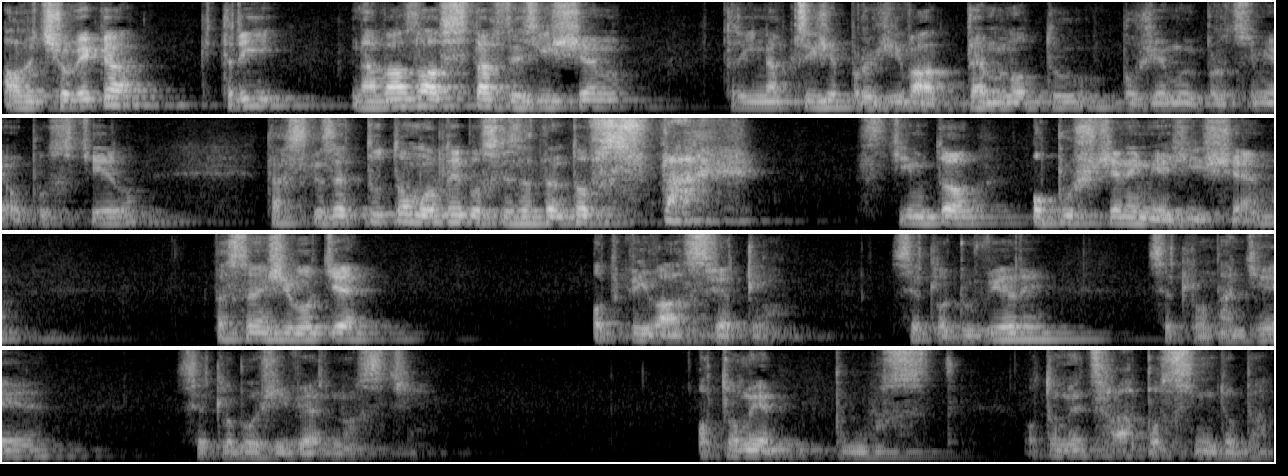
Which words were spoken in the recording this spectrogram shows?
ale člověka, který navázal vztah s Ježíšem, který na kříži prožívá temnotu, bože můj, proč si mě opustil, tak skrze tuto modlitbu, skrze tento vztah s tímto opuštěným Ježíšem ve svém životě odkrývá světlo. Světlo důvěry, světlo naděje, světlo boží věrnosti. O tom je půst, o tom je celá poslední doba.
